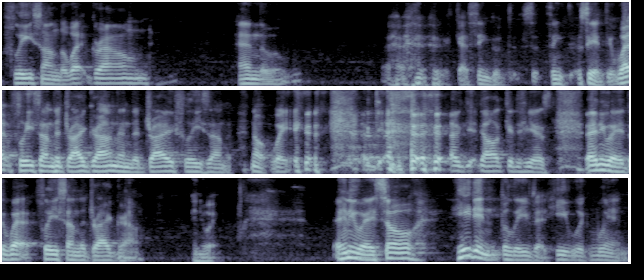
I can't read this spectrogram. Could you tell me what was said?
fleece on the wet ground, and the I think, see the wet fleece on the dry ground and the dry fleece on the no wait I'm getting all confused. Anyway, the wet fleece on the dry ground. Anyway, anyway, so he didn't believe that he would win,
